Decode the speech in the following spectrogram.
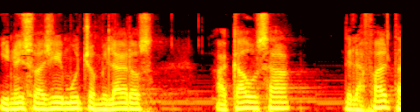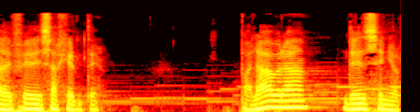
Y no hizo allí muchos milagros a causa de la falta de fe de esa gente. Palabra del Señor.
